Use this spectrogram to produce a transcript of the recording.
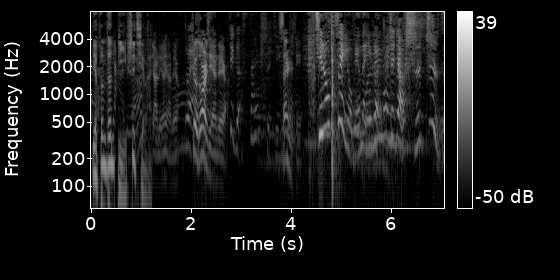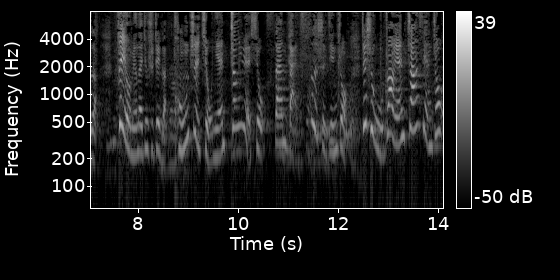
也纷纷比试起来。哑铃，哑铃，这有多少斤啊？这样？这个三十斤。三十斤。其中最有名的一个，这叫石质子。最有名的就是这个同治九年正月修，三百四十斤重。这是武状元张献周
